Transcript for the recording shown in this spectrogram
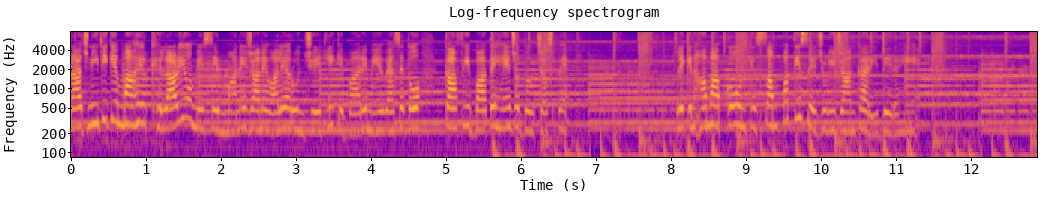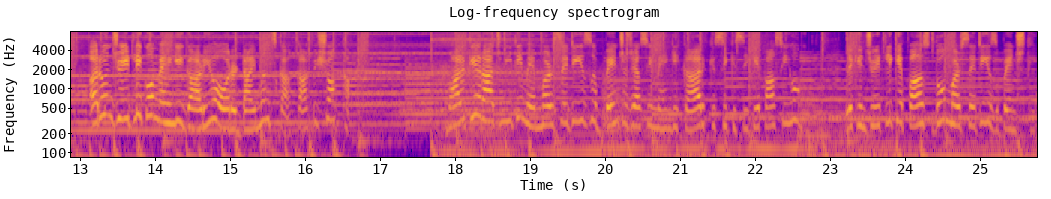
राजनीति के माहिर खिलाड़ियों में से माने जाने वाले अरुण जेटली के बारे में वैसे तो काफ़ी बातें हैं जो दिलचस्प हैं। लेकिन हम आपको उनकी संपत्ति से जुड़ी जानकारी दे रहे हैं। अरुण जेटली को महँगी गाड़ियों और डायमंड्स का काफ़ी शौक था। भारतीय राजनीति में मर्सिडीज बेंच जैसी महँगी कार किसी किसी के पास ही होगी, लेकिन जेटली के पास दो मर्सिडीज बेंच थी।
